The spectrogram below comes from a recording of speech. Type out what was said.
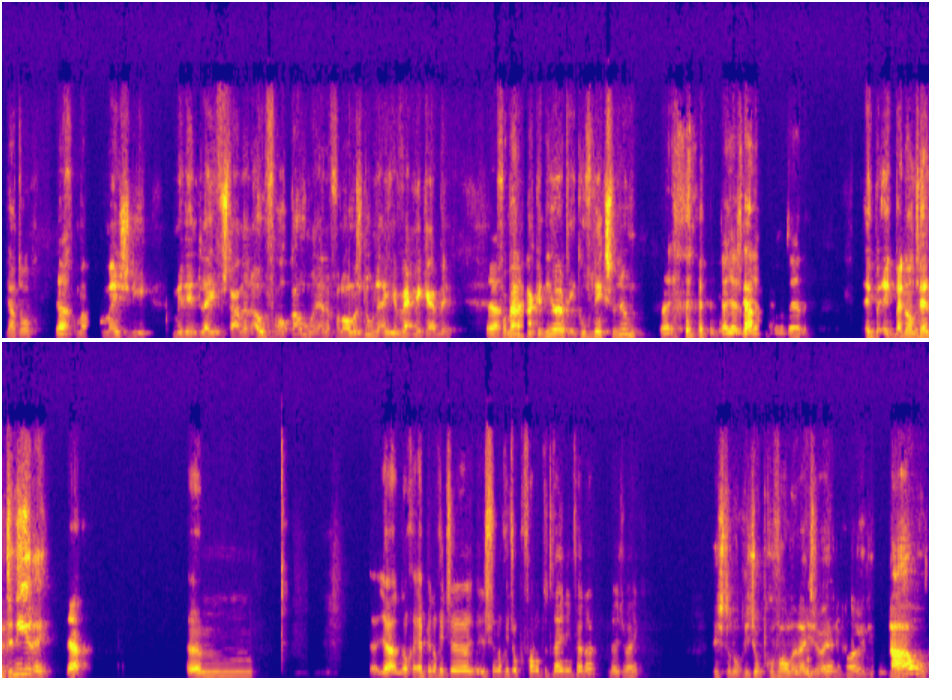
Ja, toch? Ja. Maar, voor mensen die midden in het leven staan en overal komen en van alles doen en je werk hebben, ja. voor mij maakt het niet uit. Ik hoef niks te doen. Nee. ja, jij zit Ja. quarantaine. Ik, ben- ik ben aan het rentenieren. Ja. Ehm, eh, ja, nog, heb je nog iets, eh, is er nog iets opgevallen op de training verder deze week? Is er nog iets opgevallen deze week? Nou,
